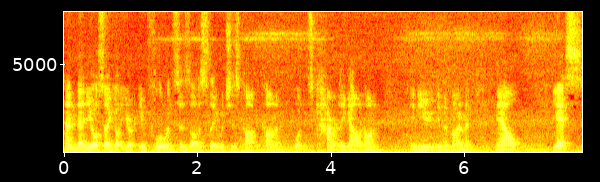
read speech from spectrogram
And then you also got your influences, obviously, which is kind, kind of what's currently going on in you in the moment. Now, yes,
